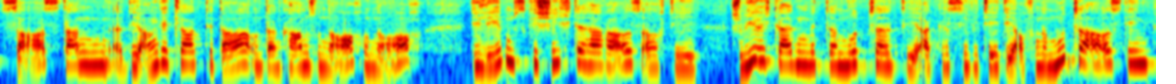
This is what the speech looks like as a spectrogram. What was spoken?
saß dann äh, die Angeklagte da und dann kam so nach und nach die Lebensgeschichte heraus, auch die Schwierigkeiten mit der Mutter, die Aggressivität, die auch von der Mutter ausging,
